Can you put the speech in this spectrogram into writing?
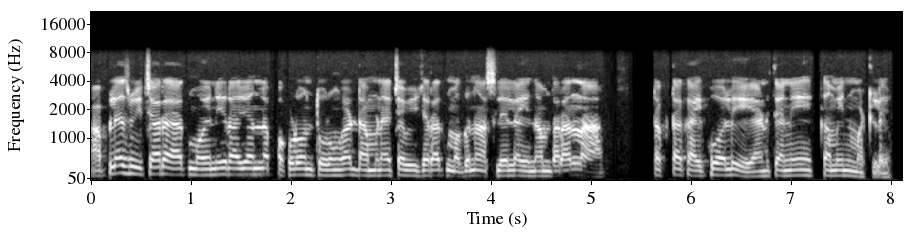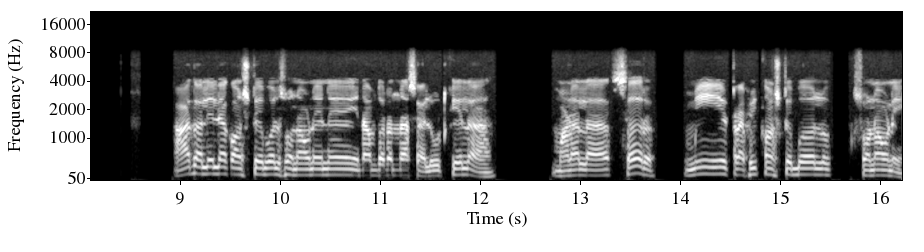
आपल्याच विचारात मोहिनीराजांना पकडून तुरुंगात डांबण्याच्या विचारात मग्न असलेल्या इनामदारांना टकटक ऐकू आली आणि त्यांनी कमीन म्हटले आत आलेल्या कॉन्स्टेबल सोनावणेने इनामदारांना सॅल्यूट केला. म्हणाला सर मी ट्रॅफिक कॉन्स्टेबल सोनावणे.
